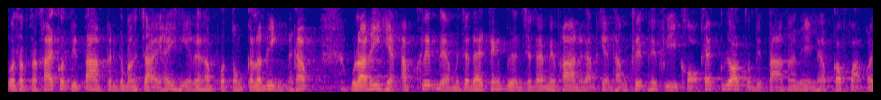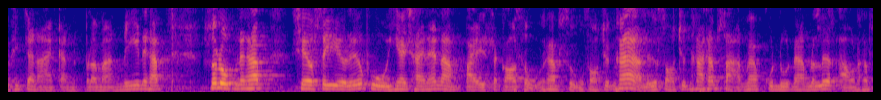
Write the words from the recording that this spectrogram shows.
กด subscribe กดติดตามเป็นกำลังใจให้เฮียนะครับ กดตรงกระดิ่งนะครับ เวลาที่เฮียอัพคลิปเนี่ยมันจะได้แจ้งเตือนจะได้ไม่พลาดนะครับ เฮียทำคลิปให้ฟรีขอแค่ยอดกดติดตามเท่านั้นเองนะครับ ก็ฝากไว้พิจารณากันประมาณนี้นะครับ สรุปนะครับ เชลซีหรือลิเวอร์พูลเฮียชัยแนะนำไปสกอร์สูงนะครับ สูง 2.5 หรือ 2.5ทับ3นะครับ คุณดูน้ำแล้วเลือกเอานะครับ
